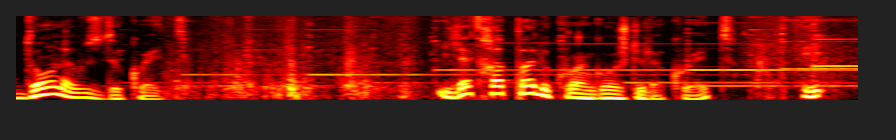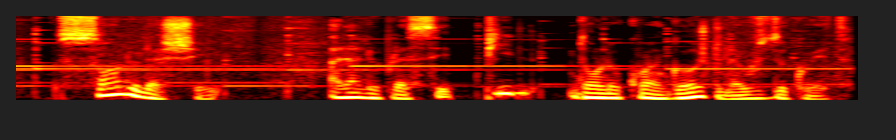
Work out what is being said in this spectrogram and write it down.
dans la housse de couette. Il attrapa le coin gauche de la couette et, sans le lâcher, alla le placer pile dans le coin gauche de la housse de couette.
